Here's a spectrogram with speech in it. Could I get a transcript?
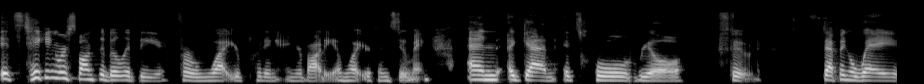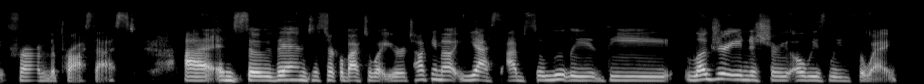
it's taking responsibility for what you're putting in your body and what you're consuming. And again, it's whole, real food, stepping away from the processed. Uh, and so then to circle back to what you were talking about, yes, absolutely. The luxury industry always leads the way.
